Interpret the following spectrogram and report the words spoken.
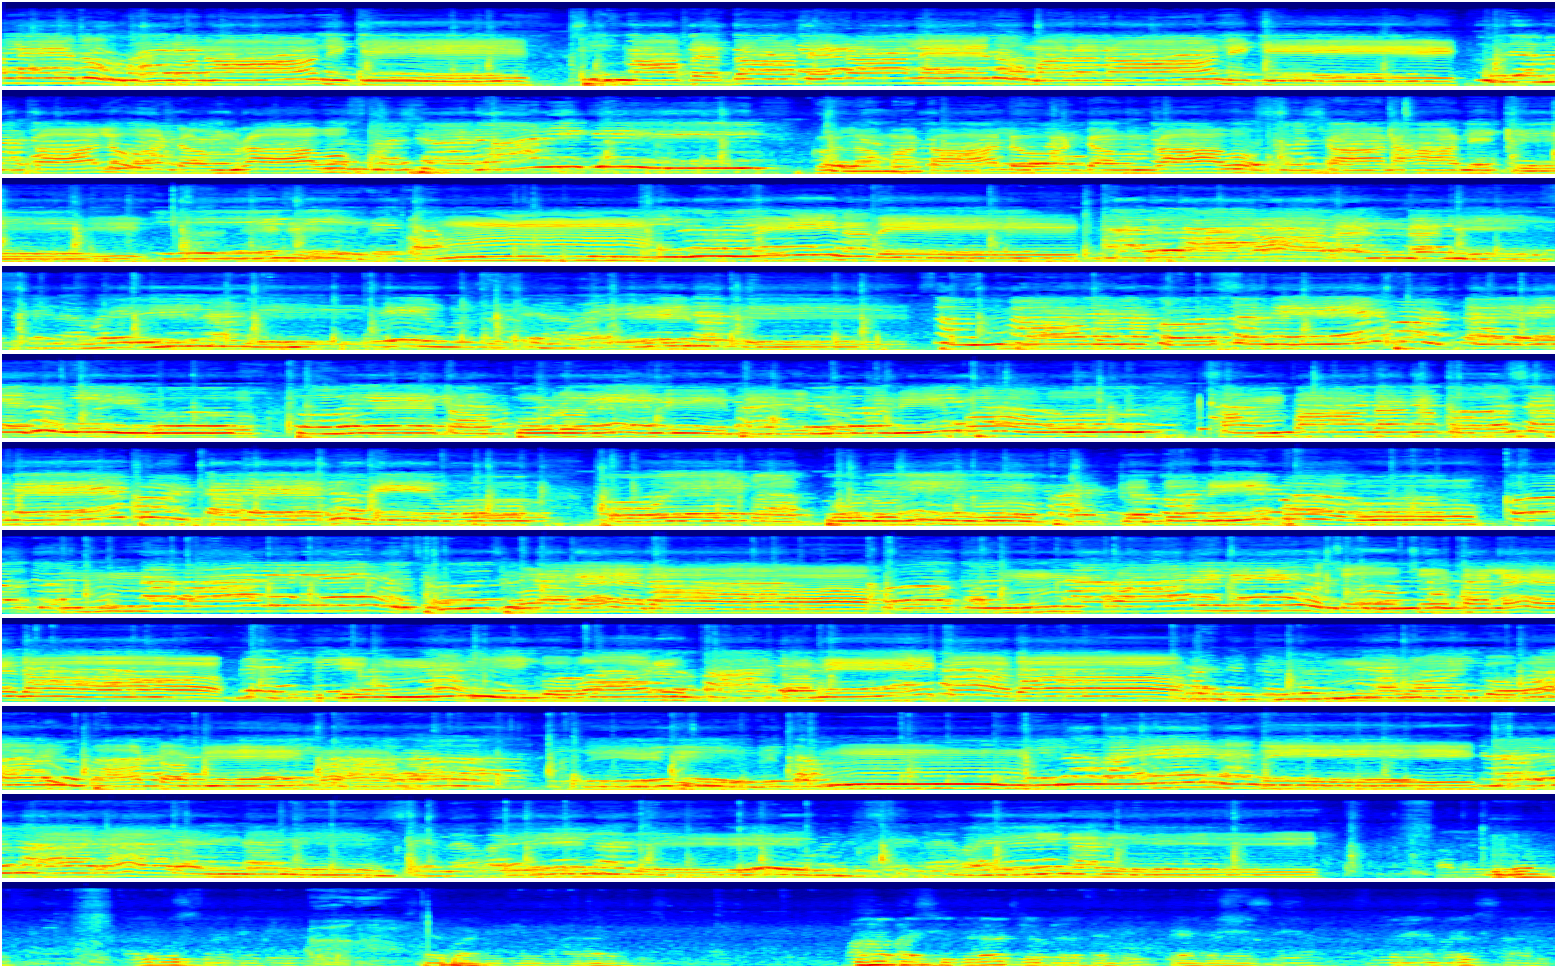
లేదు మరణానికి. చిన్న పెద్ద తేడా లేదు. మరణానికి. కాలు అడ్డం రావు. కుల మతాలు అడ్డం రావు. శ్మశానానికి ఈ జీవితం సెలవైనది సెలవైనది సంపాదన కోసమే పుట్టలేదు నీవు. పోయేటప్పుడు నీది పోవు. సంపాదన కోసమే పుట్టలేదు చూచుటలేదా బ్రతికి ఉన్న నీకు వారు పాఠమే కాదా? ఉన్న వారికి వారు పాఠమే కాదా? జీవితం అయినది ఆరారండని కళ్ళు మూసుకున్నట్లయితే మహాపరిశుద్ధుడా జీవుల తండ్రి ప్రేమ యేసయ్య ఇదిగోనైనా మరొకసారి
